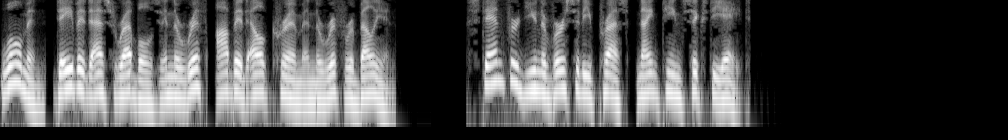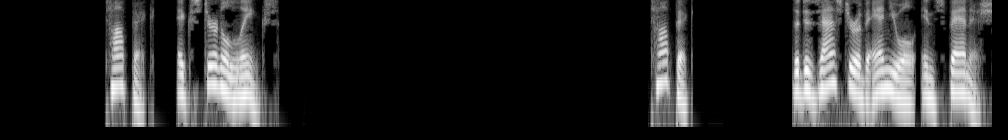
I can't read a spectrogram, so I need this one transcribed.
Woolman, David S. Rebels in the Rif, Abd el-Krim and the Rif Rebellion. Stanford University Press, 1968. External links The Disaster of Annual in Spanish.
